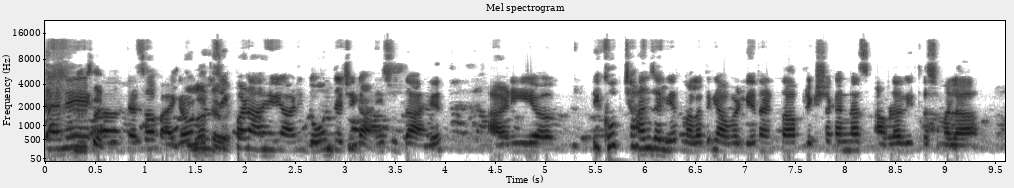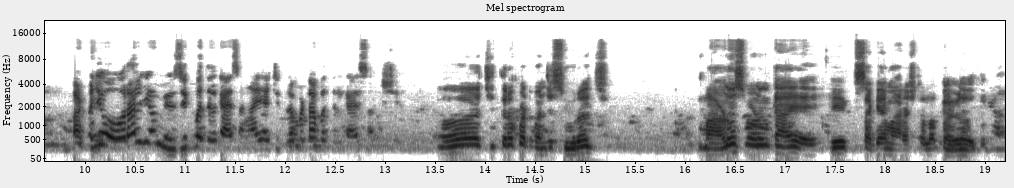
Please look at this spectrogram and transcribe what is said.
त्याने त्याचा बॅकग्राऊंड म्युझिक पण आहे आणि दोन त्याची गाणी सुद्धा आहेत. आणि ती खूप छान झाली आहेत. मला तरी आवडली आहेत आणि आता प्रेक्षकांनाच आवडावीत असं मला वाटतं. म्हणजे ओव्हरऑल या म्युझिकबद्दल काय सांगा? या चित्रपटाबद्दल काय सांगशील? अं, चित्रपट म्हणजे सूरज माणूस म्हणून काय आहे हे सगळ्या महाराष्ट्राला कळलं होतं.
